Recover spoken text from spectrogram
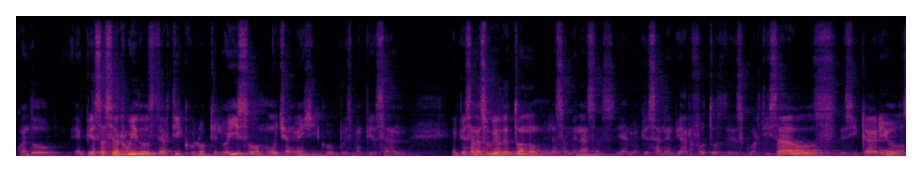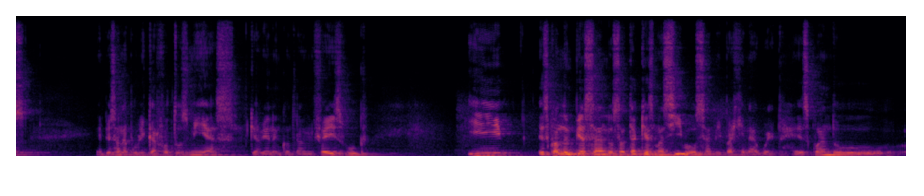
cuando empieza a hacer ruido este artículo, que lo hizo mucho en México, pues me empiezan empiezan a subir de tono las amenazas, ya me empiezan a enviar fotos de descuartizados, de sicarios, empiezan a publicar fotos mías que habían encontrado en Facebook y es cuando empiezan los ataques masivos a mi página web, es cuando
